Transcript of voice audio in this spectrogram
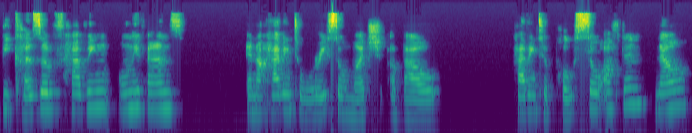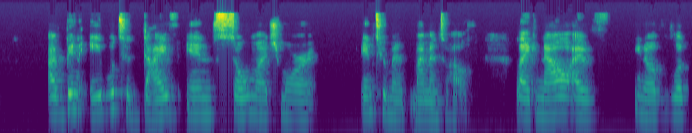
because of having OnlyFans and not having to worry so much about having to post so often now, I've been able to dive in so much more into men- my mental health. Like now I've, you know, looked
